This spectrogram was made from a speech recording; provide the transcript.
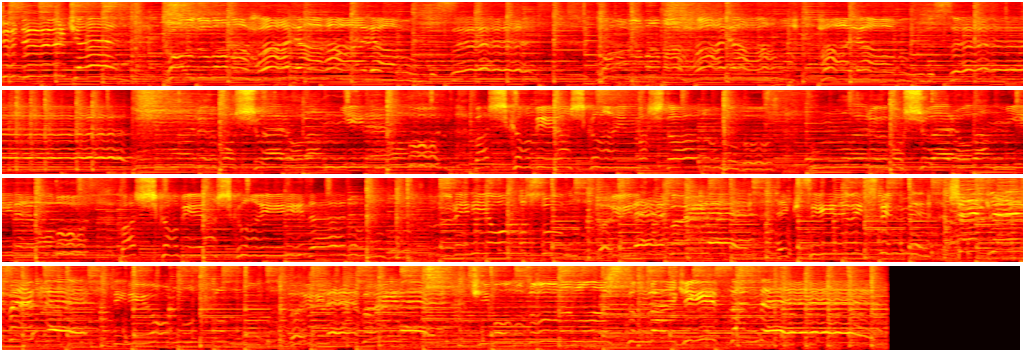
düşünürken Koldum ama hala hala buradasın. Koldum ama hala ama hala buradasın. Bunları boşver olan yine olur. Başka bir aşkla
